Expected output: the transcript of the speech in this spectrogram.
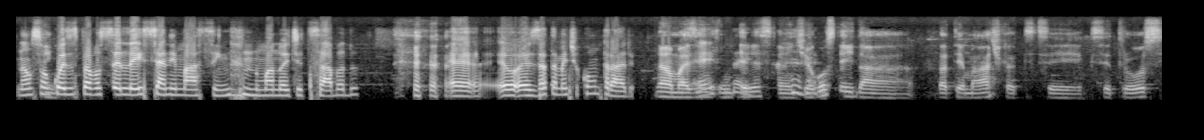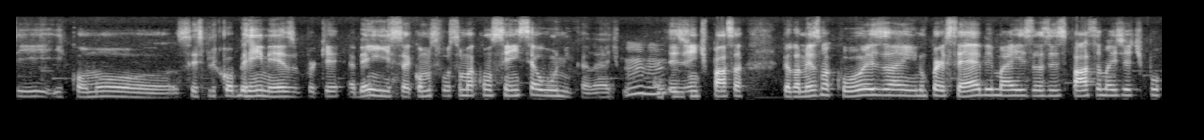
Não são Sim. coisas para você ler e se animar assim numa noite de sábado. É, é, exatamente o contrário. Não, mas é interessante. Eu gostei da, da temática que você, que você trouxe e, e, como você explicou bem mesmo, porque é bem isso, é como se fosse uma consciência única, né? Tipo, uhum. Às vezes a gente passa pela mesma coisa e não percebe, mas às vezes passa, mas já tipo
